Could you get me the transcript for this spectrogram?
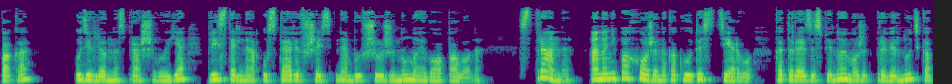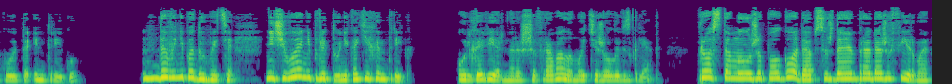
«Пока?» — удивленно спрашиваю я, пристально уставившись на бывшую жену моего Аполлона. «Странно, она не похожа на какую-то стерву, которая за спиной может провернуть какую-то интригу. «Да вы не подумайте, ничего я не плету, никаких интриг». Ольга верно расшифровала мой тяжелый взгляд. «Просто мы уже полгода обсуждаем продажу фирмы,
